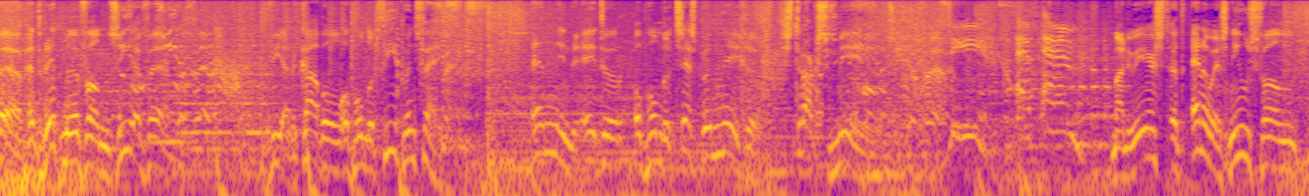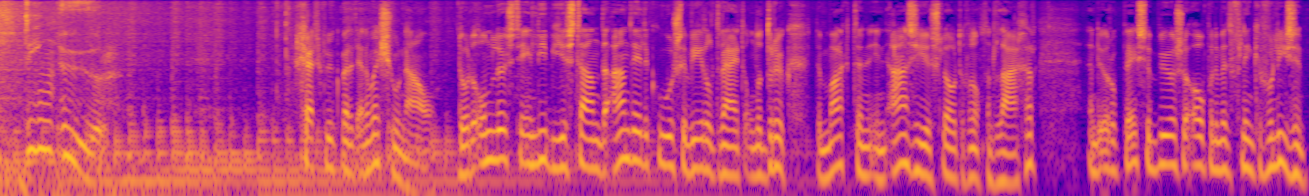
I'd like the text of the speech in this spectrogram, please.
zover het ritme van ZFM. Via de kabel op 104.5. En in de ether op 106.9. Straks meer. ZFM. Maar nu eerst het NOS nieuws van 10 uur. Gert Kluk met het NOS-journaal. Door de onlusten in Libië staan de aandelenkoersen wereldwijd onder druk. De markten in Azië sloten vanochtend lager en de Europese beurzen openden met flinke verliezen.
